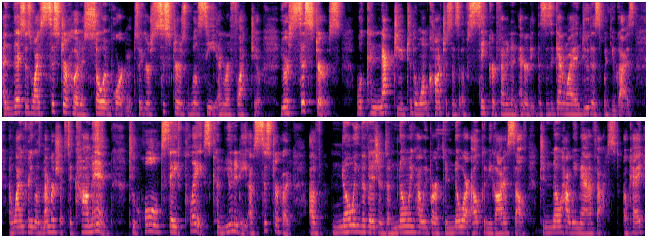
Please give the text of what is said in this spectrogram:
And this is why sisterhood is so important. So your sisters will see and reflect you. Your sisters will connect you to the one consciousness of sacred feminine energy. This is again why I do this with you guys and why I'm creating those memberships to come in, to hold safe place, community of sisterhood, of knowing the visions, of knowing how we birth, to know our alchemy goddess self, to know how we manifest, okay?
